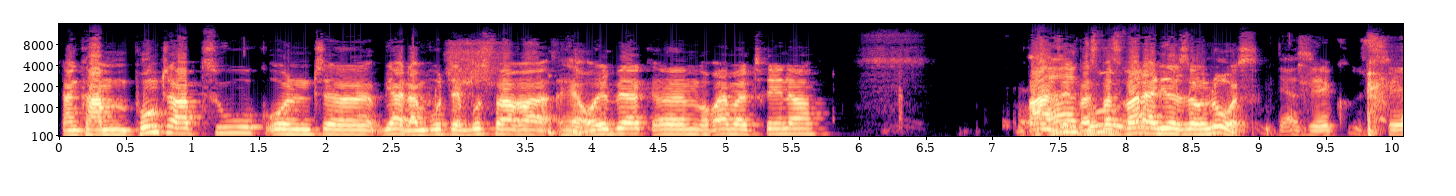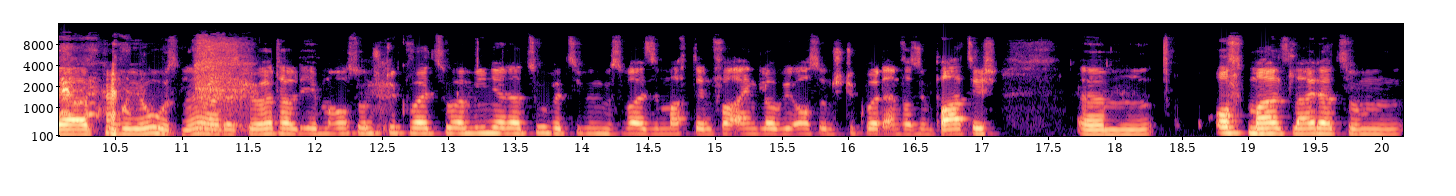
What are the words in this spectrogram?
dann kam ein Punkteabzug und äh, ja, dann wurde der Busfahrer Herr Eulberg äh, auf einmal Trainer. Wahnsinn, ja, was, du, was war da in dieser Saison los? Ja, sehr, sehr kurios. Ne? Das gehört halt eben auch so ein Stück weit zu Arminia dazu, beziehungsweise macht den Verein, glaube ich, auch so ein Stück weit einfach sympathisch. Ähm, oftmals leider zum,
